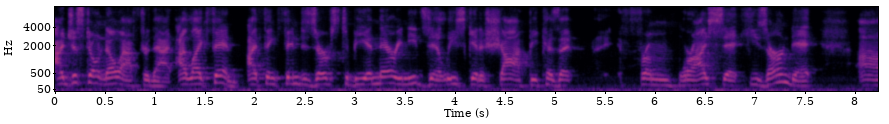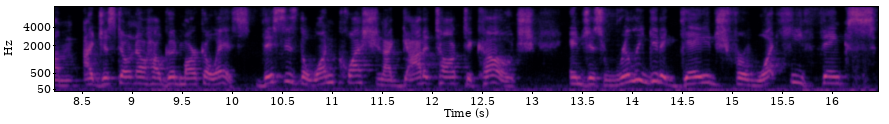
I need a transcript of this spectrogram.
I just don't know after that. I like Finn. I think Finn deserves to be in there. He needs to at least get a shot because it, from where I sit, he's earned it. Um, I just don't know how good Marco is. This is the one question I got to talk to coach and just really get a gauge for what he thinks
